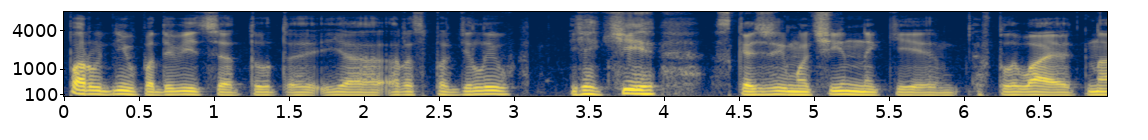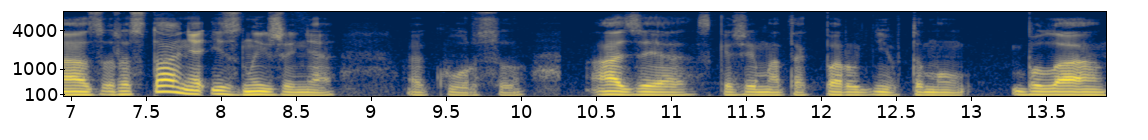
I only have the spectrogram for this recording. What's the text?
Пару днів подивіться, тут е, я розподілив, які, скажімо, чинники впливають на зростання і зниження е, курсу. Азія, скажімо так, пару днів тому була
